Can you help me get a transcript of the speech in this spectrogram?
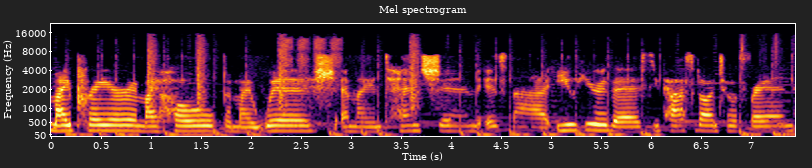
my prayer and my hope and my wish and my intention is that you hear this, you pass it on to a friend,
